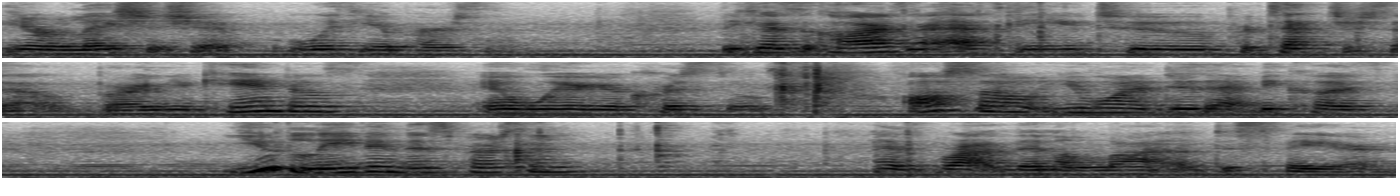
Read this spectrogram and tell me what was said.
your relationship with your person because the cards are asking you to protect yourself, burn your candles, and wear your crystals. Also, you want to do that because you leaving this person has brought them a lot of despair,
